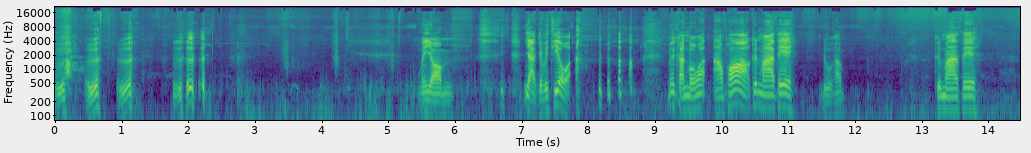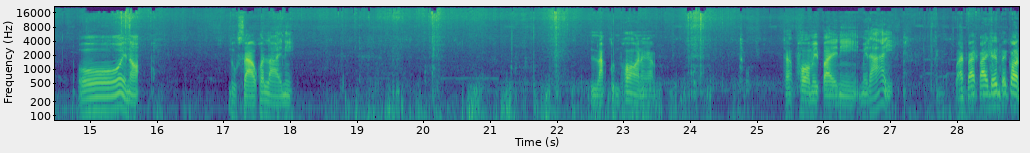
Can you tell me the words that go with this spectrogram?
ออเออเออเออไม่ยอม อยากจะไปเที่ยวอะแม่ขันบอกว่า เอาพ่อขึ้นมาเตดูครับ ขึ้นมาสิโอ้ยเนาะลูกสาวคนหลายนี่รักคุณพ่อนะครับ ถ้าพ่อไม่ไปนี่ไม่ได้ ไปไปไปเดินไปก่อน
